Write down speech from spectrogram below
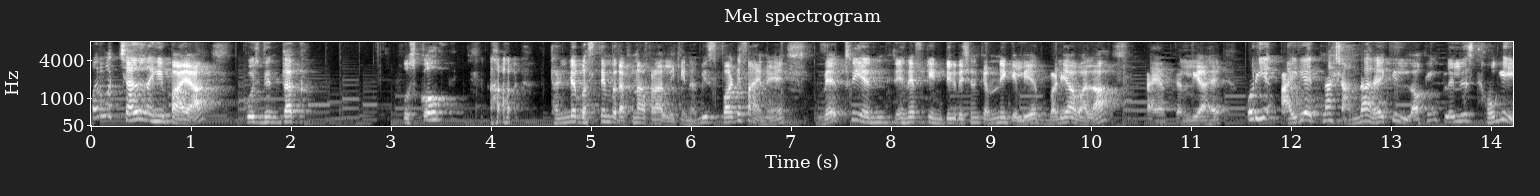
पर वो चल नहीं पाया। कुछ दिन तक उसको ठंडे बस्ते में रखना पड़ा, लेकिन अभी स्पॉटिफाई ने web three N F integration करने के लिए बढ़िया वाला टाइप कर लिया है। और ये आइडिया इतना शानदार है कि लॉकिंग प्लेलिस्ट होगी,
